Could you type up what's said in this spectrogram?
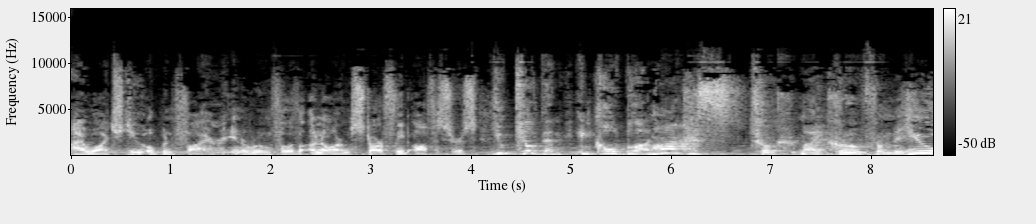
I watched you open fire in a room full of unarmed Starfleet officers. You killed them in cold blood. Marcus took my crew from me. You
